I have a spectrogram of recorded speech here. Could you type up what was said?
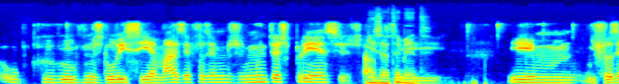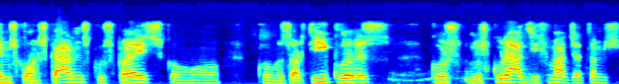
o que, o que nos delicia mais é fazermos muitas experiências. sabes? Exatamente. E, e, e fazemos com as carnes, com os peixes, com, com as hortícolas, com os, nos curados e fumados já estamos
